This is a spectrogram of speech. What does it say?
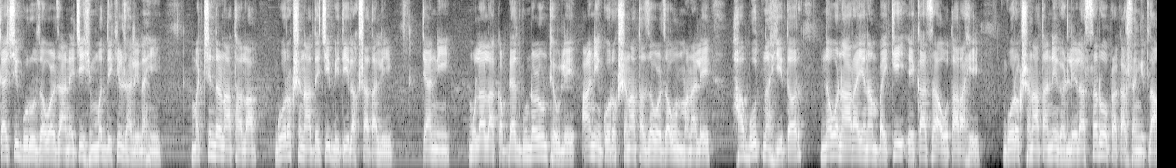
त्याची गुरुजवळ जाण्याची हिंमत देखील झाली नाही. मच्छिंद्रनाथाला गोरक्षनाथाची भीती लक्षात आली. त्यांनी मुलाला कपड्यात गुंडळून ठेवले आणि गोरक्षनाथाजवळ जाऊन म्हणाले हा भूत नाही तर नवनारायणांपैकी एकाचा अवतार आहे. गोरक्षनाथाने घडलेला सर्व प्रकार सांगितला.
